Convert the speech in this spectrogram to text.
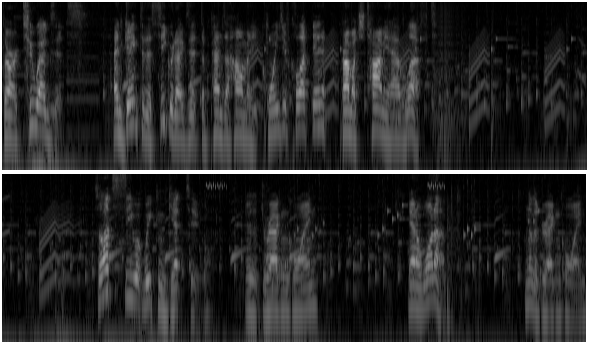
There are two exits. And getting to the secret exit depends on how many coins you've collected, or how much time you have left. So let's see what we can get to. There's a dragon coin. And a 1-up. Another dragon coin.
